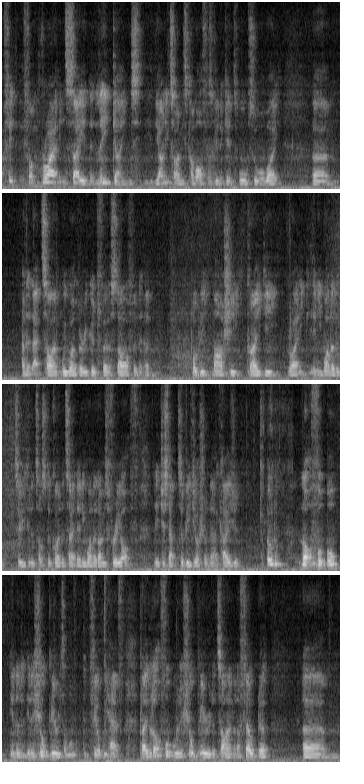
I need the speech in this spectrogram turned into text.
I think if I'm right in saying that league games, the only time he's come off has been against Walsall away, um, and at that time we weren't very good first half, and, and probably Marshy, Craigie, right, any one of the two could have tossed a coin and taken any one of those three off, and it just happened to be Josh on that occasion. A lot of football in a, in a short period of time. Didn't feel we have played a lot of football in a short period of time, and I felt that. Um,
